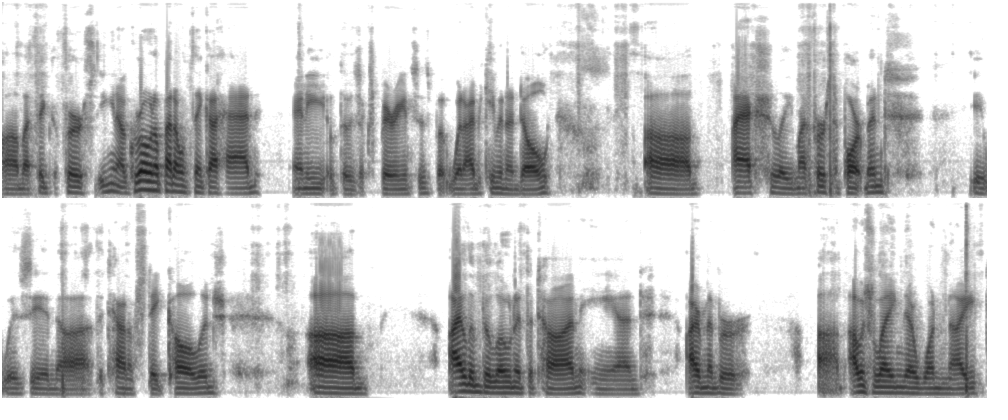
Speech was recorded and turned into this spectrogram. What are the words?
Um, I think the first, you know, growing up, I don't think I had any of those experiences, but when I became an adult, uh, I actually, my first apartment, it was in uh, the town of State College. Um, I lived alone at the time, and I remember uh, I was laying there one night.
